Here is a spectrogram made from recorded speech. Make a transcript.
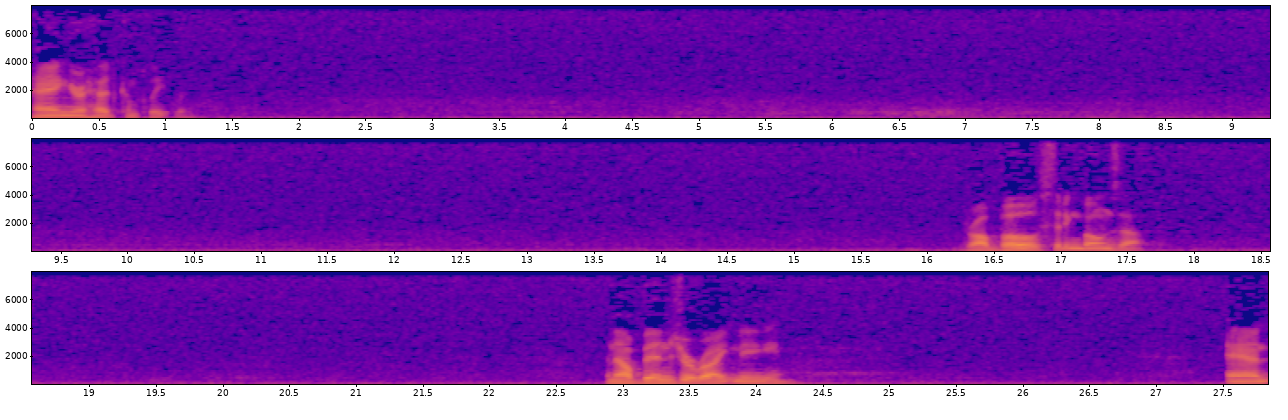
Hang your head completely. Draw sitting bones up. And now bend your right knee and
